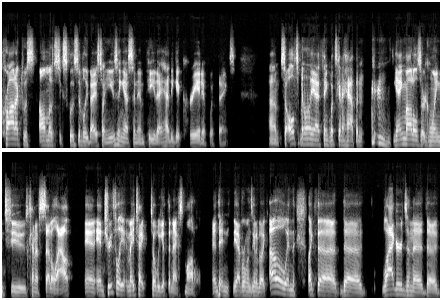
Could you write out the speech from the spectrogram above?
product was almost exclusively based on using SNMP, they had to get creative with things. Um, so ultimately, I think what's going to happen, Yang models are going to kind of settle out. And, and truthfully, it may take till we get the next model and then everyone's going to be like, oh, and like the the laggards and the the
